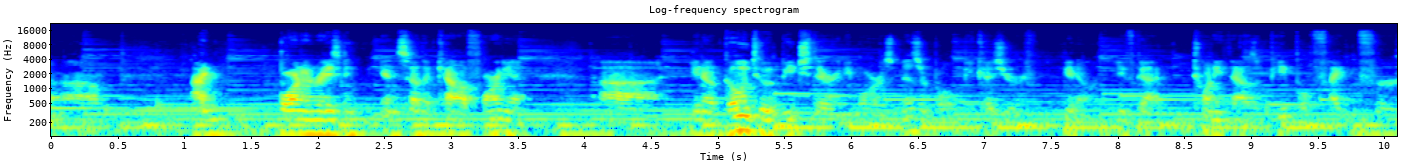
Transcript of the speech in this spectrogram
Um, I'm born and raised in, in Southern California. Uh, you know, going to a beach there anymore is miserable because you're, you know, you've got 20,000 people fighting for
